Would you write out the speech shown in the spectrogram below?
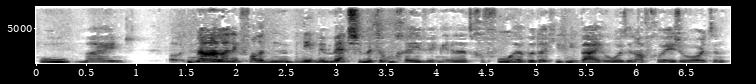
hoe mijn... Naar aanleiding van het niet meer matchen met de omgeving. En het gevoel hebben dat je het niet bij hoort en afgewezen wordt. En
